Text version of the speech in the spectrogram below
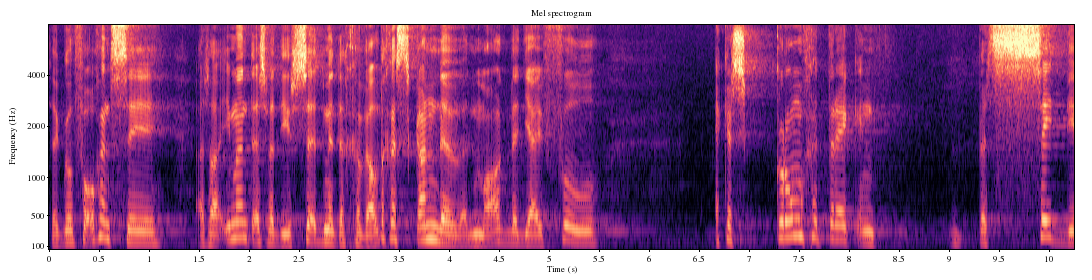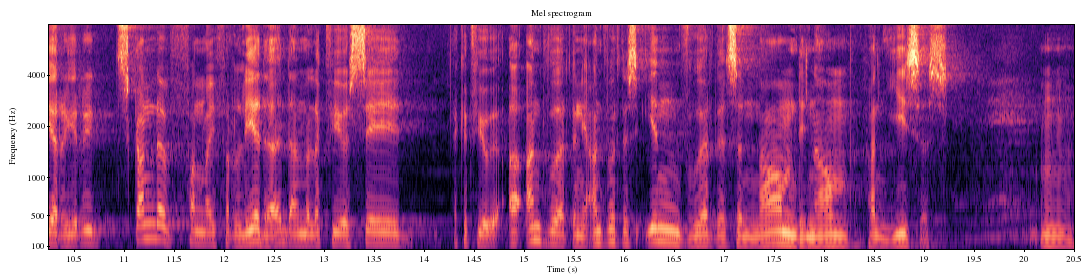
So ek wil volgens sê as daar iemand is wat hier sit met 'n geweldige skande wat maak dat jy voel ek is krom getrek en beset deur hierdie skande van my verlede, dan wil ek vir jou sê ek het vir jou 'n antwoord en die antwoord is een woord, dis 'n naam, die naam van Jesus. Mm.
